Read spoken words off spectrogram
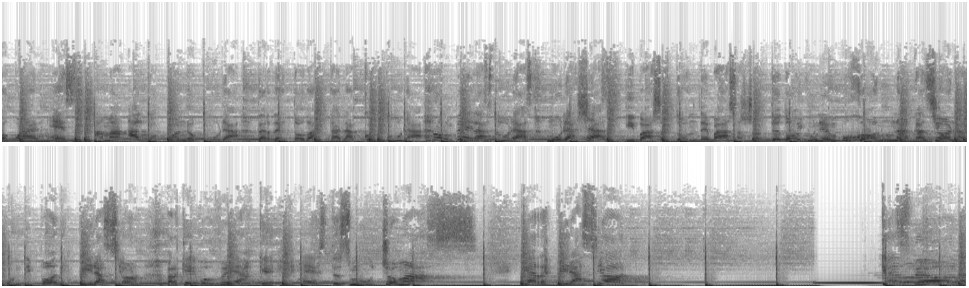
Digo cuál es. Ama algo con locura, perder todo hasta la cordura. Rompe las duras murallas y vayas donde vayas. Yo te doy un empujón, una canción, algún tipo de inspiración. Para que vos veas que esto es mucho más que respiración. Que es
